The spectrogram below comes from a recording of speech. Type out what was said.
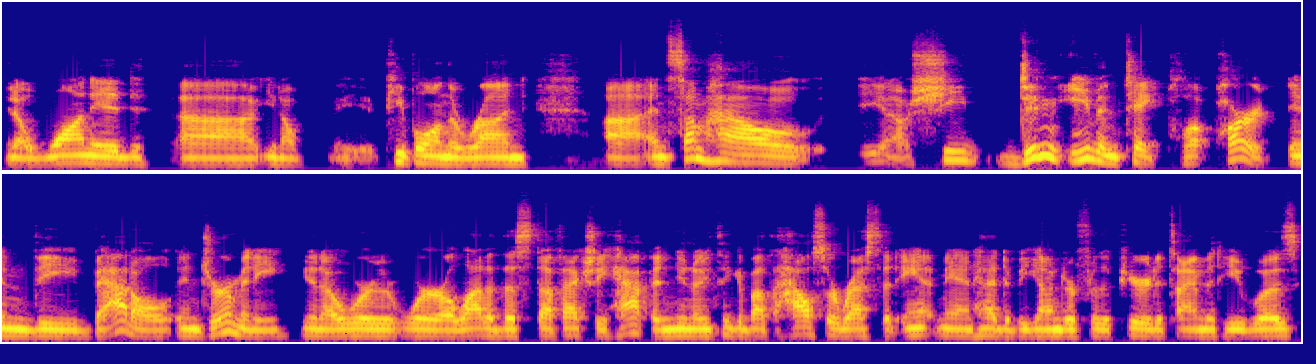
you know, wanted, uh, you know, people on the run. Uh, and somehow you know she didn't even take pl- part in the battle in Germany you know where where a lot of this stuff actually happened. You know you think about the house arrest that Ant-Man had to be under for the period of time that he was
